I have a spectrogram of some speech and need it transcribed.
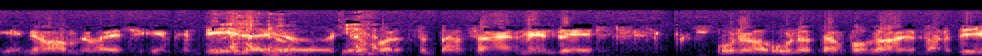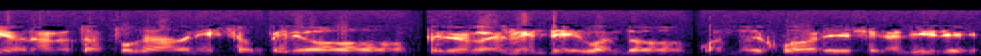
que no, me parece que es mentira. Yo personalmente, uno uno está enfocado en el partido, no no está enfocado en eso, pero pero realmente cuando cuando hay jugadores de ese calibre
